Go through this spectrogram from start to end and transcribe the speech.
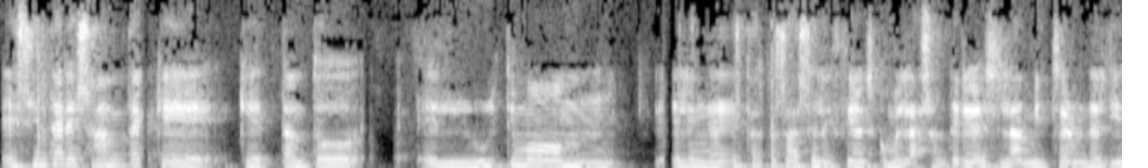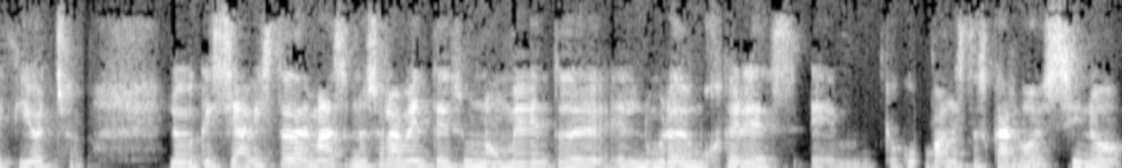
Es interesante que, tanto el último, en estas pasadas elecciones como en las anteriores, en la midterm del 18, lo que se ha visto además no solamente es un aumento del número de mujeres eh, que ocupan estos cargos, sino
